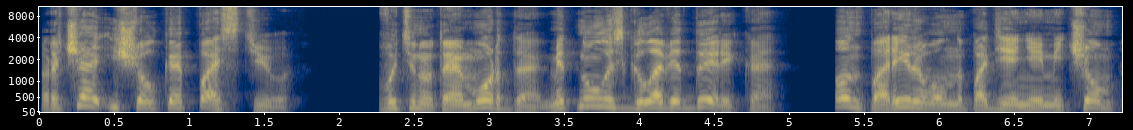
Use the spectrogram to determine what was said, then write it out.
рыча и щелкая пастью. Вытянутая морда метнулась к голове Дерека. Он парировал нападение мечом,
